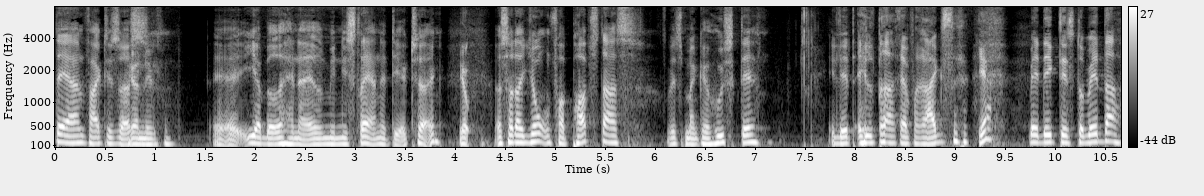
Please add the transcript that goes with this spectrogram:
det er han faktisk også. Jørgen Nielsen. Øh, I og med, at han er administrerende direktør, ikke? Jo. Og så er der Jon fra Popstars, hvis man kan huske det. En lidt ældre reference. Ja. Men ikke desto mindre.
